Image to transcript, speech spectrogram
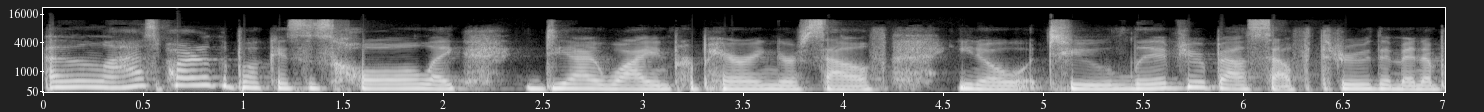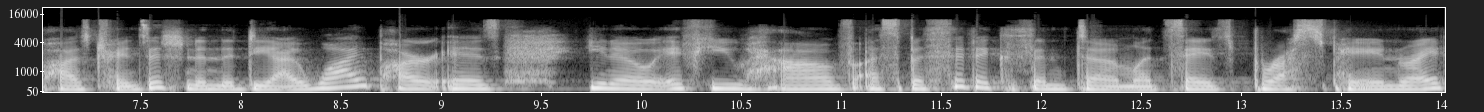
And the last part of the book is this whole like DIY and preparing yourself you know, to live your best self through the menopause transition. And the DIY part is, you know, if you have a specific symptom, let's say it's breast pain, right?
